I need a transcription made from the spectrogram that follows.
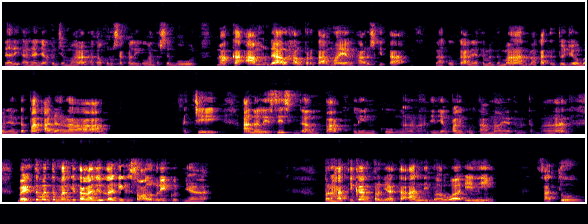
dari adanya pencemaran atau kerusakan lingkungan tersebut. Maka amdal hal pertama yang harus kita lakukan ya teman-teman. Maka tentu jawaban yang tepat adalah C. Analisis dampak lingkungan. Ini yang paling utama ya teman-teman. Baik teman-teman kita lanjut lagi ke soal berikutnya. Perhatikan pernyataan di bawah ini. Satu,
